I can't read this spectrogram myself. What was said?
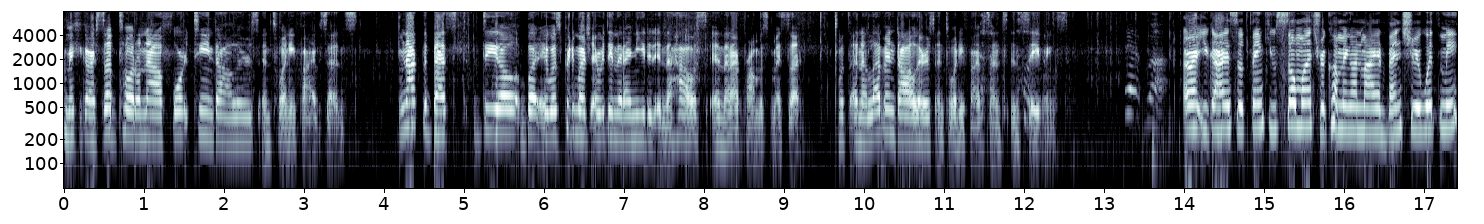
making our subtotal now fourteen dollars and twenty five cents. Not the best deal, but it was pretty much everything that I needed in the house and that I promised my son, with an eleven dollars and twenty five cents in savings. Alright, you guys, so thank you so much for coming on my adventure with me.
